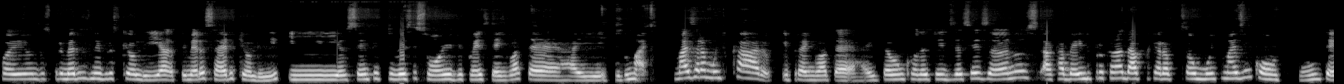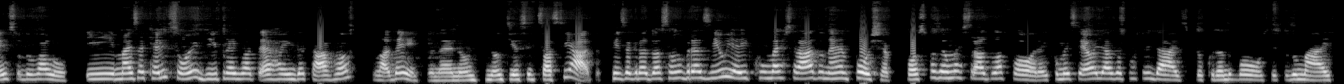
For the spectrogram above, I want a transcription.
foi um dos primeiros livros que eu li, a primeira série que eu li, e eu sempre tive esse sonho de conhecer a Inglaterra e tudo mais. Mas era muito caro ir para a Inglaterra, então quando eu tinha 16 anos, acabei indo para o Canadá porque era a opção muito mais em conta, um terço do valor. E mas aquele sonho de ir para a Inglaterra ainda estava lá dentro, né? Não, não tinha sido saciado. Fiz a graduação no Brasil e aí com o mestrado, né? Poxa, posso fazer um mestrado lá fora. E comecei a olhar as oportunidades, procurando bolsa e tudo mais.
